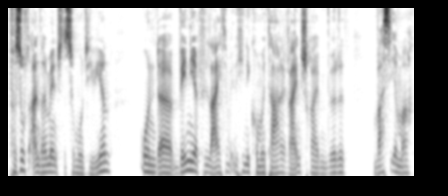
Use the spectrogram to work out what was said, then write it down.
versucht andere Menschen zu motivieren und äh, wenn ihr vielleicht wenn ich in die Kommentare reinschreiben würdet, was ihr macht,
